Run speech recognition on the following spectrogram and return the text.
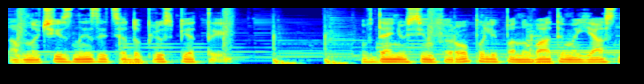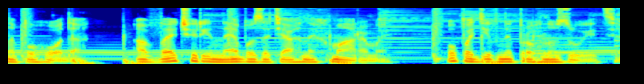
а вночі знизиться до плюс 5. Вдень у Сімферополі пануватиме ясна погода, а ввечері небо затягне хмарами. Опадів не прогнозується.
